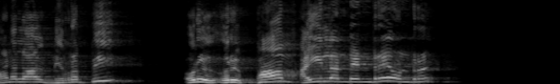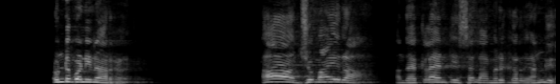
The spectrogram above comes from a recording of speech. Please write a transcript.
மணலால் நிரப்பி ஒரு ஒரு பாம் ஐலண்ட் என்றே ஒன்று உண்டு பண்ணினார்கள். ஆ ஜுமைரா அந்த அட்லாண்டிஸ் எல்லாம் இருக்கிறது அங்கு.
